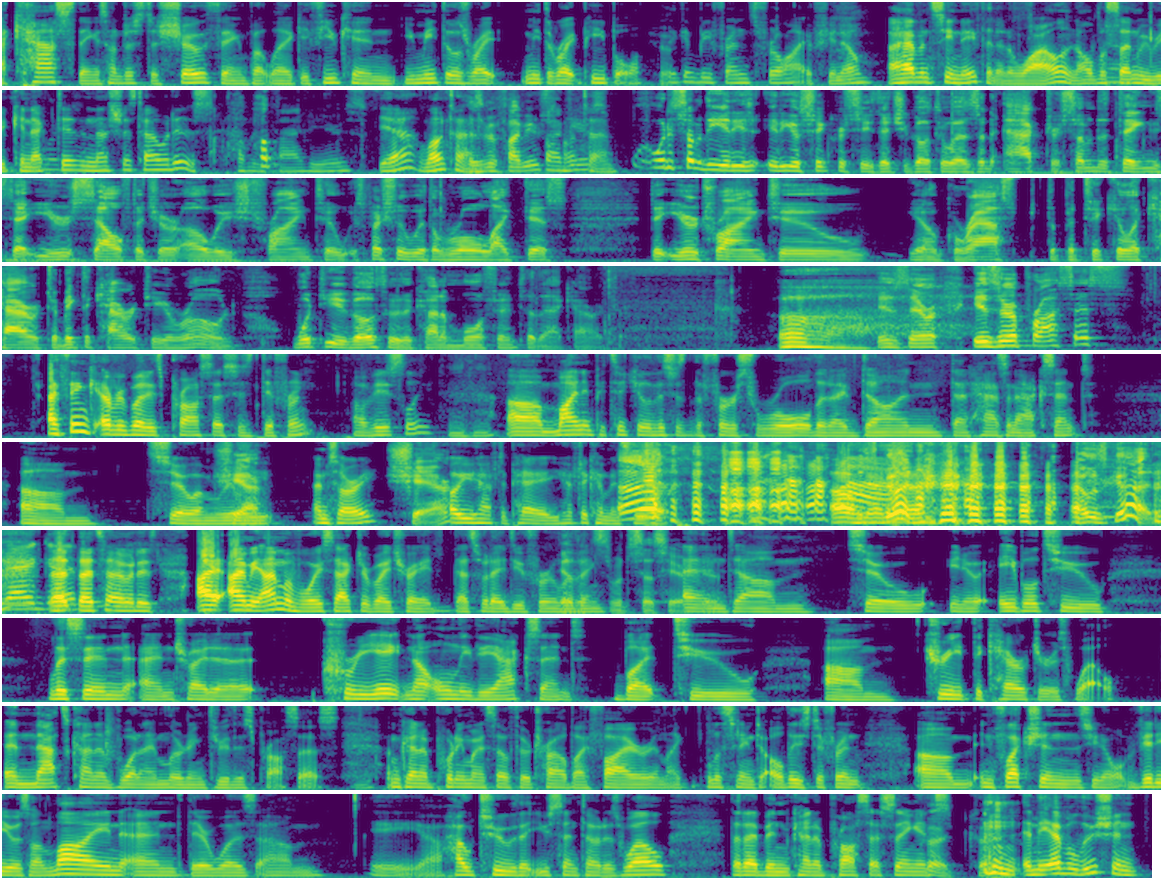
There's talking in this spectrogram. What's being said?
a cast thing. It's not just a show thing, but like if you can, you meet those right, meet the right people, they can be friends for life. You know, I haven't seen Nathan in a while, and all of a sudden we reconnected, and that's just how it is. Probably five years. Yeah, long time. Has it been five years? Five long years. time. What are some of the idi- idiosyncrasies that you go through as an actor? Some of the things that yourself that you're always trying to, especially with a role like this, that you're trying to, you know, grasp the particular character, make the character your own. What do you go through to kind of morph into that character? Is there is there a process? I think everybody's process is different, obviously. Um, mine in particular, this is the first role that I've done that has an accent. Um, so I'm really. Share. I'm sorry. Share. Oh, you have to pay. You have to come and see it. oh, no, no, no. That was good. Very good. That, that's how it is. I, I mean, I'm a voice actor by trade. That's what I do for a Yeah, living. that's what it says here. yeah. and um, so you know able to listen and try to create not only the accent but to um, create the character as well and that's kind of what I'm learning through this process. I'm kind of putting myself through a trial by fire and like listening to all these different um, inflections, you know, videos online, and there was um, a uh, how-to that you sent out as well that I've been kind of processing. It's Good, good. and the evolution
